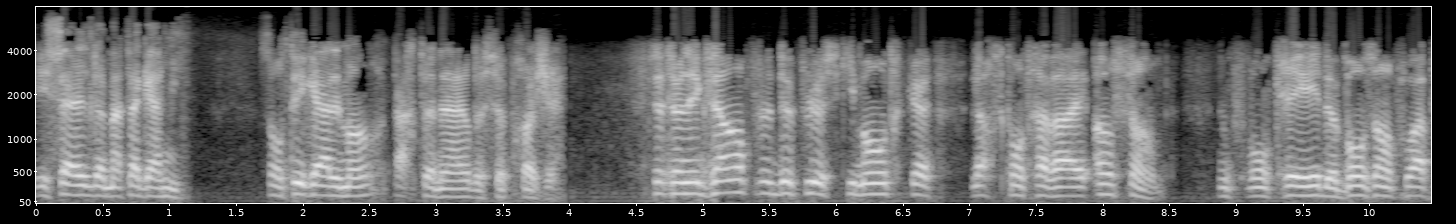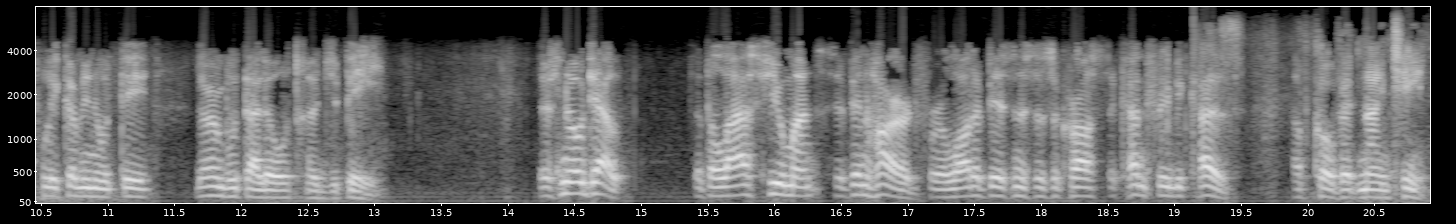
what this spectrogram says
et celle de Matagami, sont également partenaires de ce projet. C'est un exemple de plus qui montre que lorsqu'on travaille ensemble, nous pouvons créer de bons emplois pour les communautés d'un bout à l'autre du pays. There's no doubt that the last few months have been hard for a lot of businesses across the country because of COVID-19.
